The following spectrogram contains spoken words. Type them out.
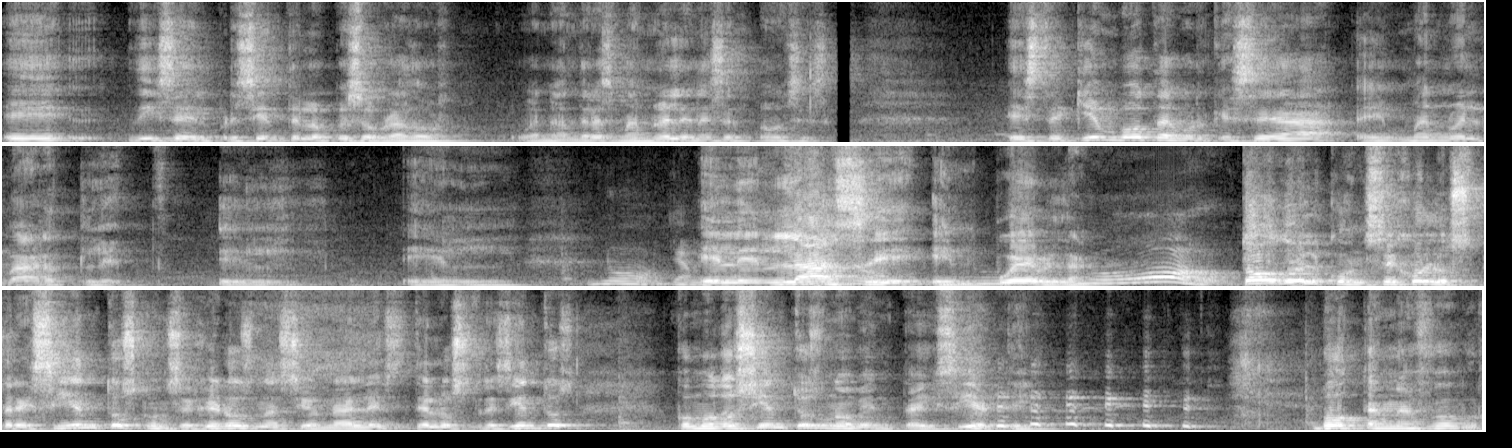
Eh, dice el presidente López Obrador, bueno, Andrés Manuel en ese entonces, este, ¿quién vota porque sea eh, Manuel Bartlett el, el, No, el enlace no, en no, Puebla? Todo el consejo, los 300 consejeros nacionales, de los 300, como 297 votan a favor.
